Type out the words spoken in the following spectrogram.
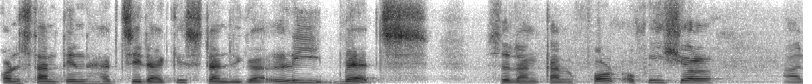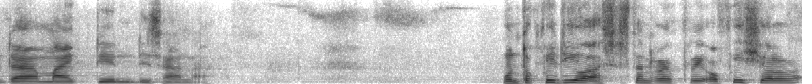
Konstantin Hadzidakis dan juga Lee Betts. Sedangkan fourth official ada Mike Dean di sana. Untuk video asisten referee official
